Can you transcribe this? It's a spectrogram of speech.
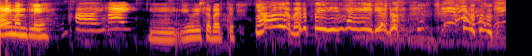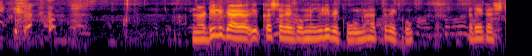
ಹಾಯ್ ಮಂತ್ಲೆ. ಹ್ಮ್ ಇವರು ಸಹ ಬರ್ತೆ ಬರ್ಬೇಕು ನಡಿಲಿಕ್ಕೆ ಕಷ್ಟ ಗೈಸ್ ಒಮ್ಮೆ ಇಳಿಬೇಕು ಒಮ್ಮೆ ಹತ್ತಬೇಕು. ಅದೇ ಕಷ್ಟ.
